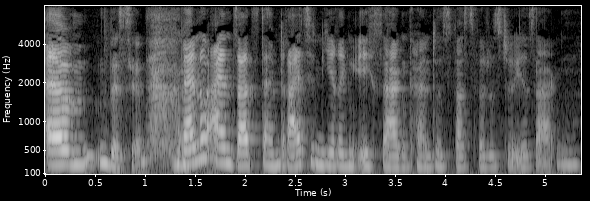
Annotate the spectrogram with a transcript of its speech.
Ähm, Ein bisschen. Wenn du einen Satz deinem 13-jährigen Ich sagen könntest, was würdest du ihr sagen?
